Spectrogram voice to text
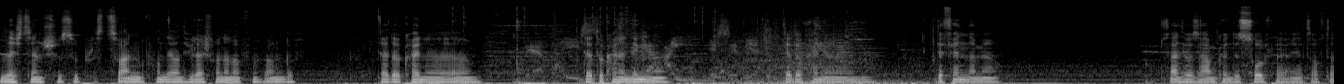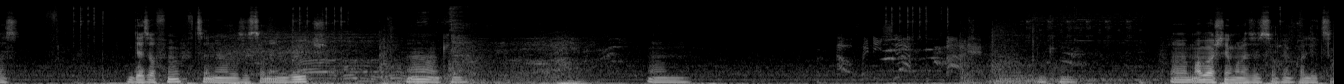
16 Schüsse plus 2 Angriff von der und vielleicht von der noch 5 Angriff. Der hat doch keine. Äh, der hat doch keine Dinge mehr. Der hat doch keine ähm, Defender mehr. Das einzige was er haben könnte ist Soulfire jetzt auf das. Und der ist auf 15, ja, das ist dann ein Reach. Ah, okay. Ähm. Ähm, aber ich denke mal, das ist auf jeden Fall Lize.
